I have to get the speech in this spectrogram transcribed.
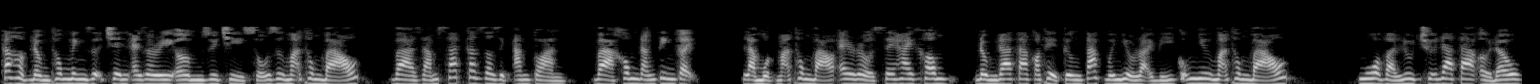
các hợp đồng thông minh dựa trên Ethereum duy trì số dư mã thông báo, và giám sát các giao dịch an toàn, và không đáng tin cậy. Là một mã thông báo ERC20, đồng data có thể tương tác với nhiều loại ví cũng như mã thông báo. Mua và lưu trữ data ở đâu?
